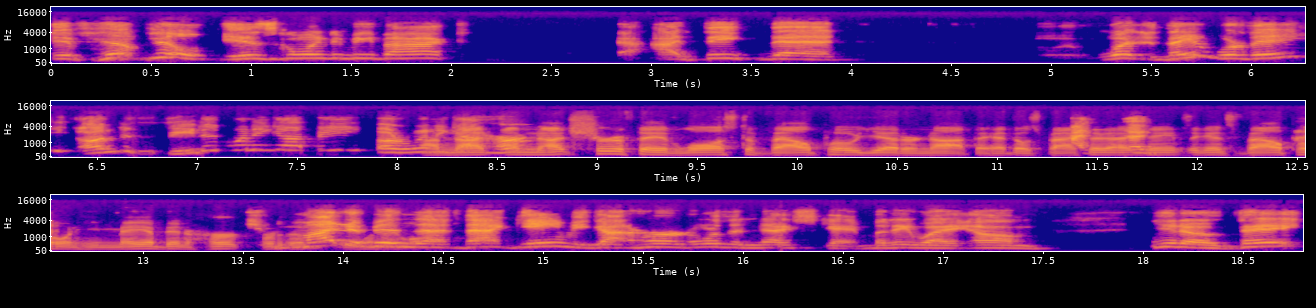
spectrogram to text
if Hemphill is going to be back I think that what they were they undefeated when he got beat or when I'm he not, got hurt. I'm not sure if they had lost to Valpo yet or not. They had those back-to-back games against Valpo, and he may have been hurt for the. Might have been that that game he got hurt or the next game, but anyway, um, you know they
